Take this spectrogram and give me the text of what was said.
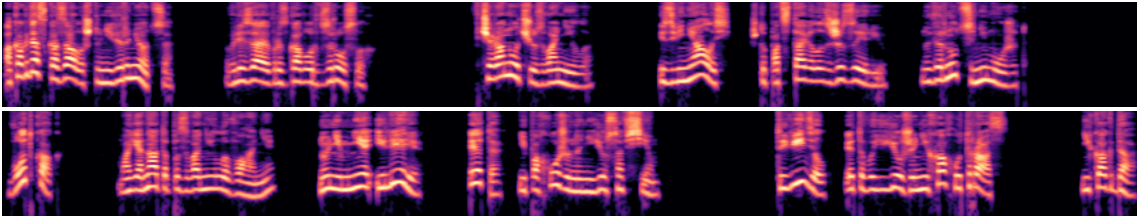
А когда сказала, что не вернется? Влезаю в разговор взрослых. Вчера ночью звонила. Извинялась, что подставила с Жизелью, но вернуться не может. Вот как? Моя Ната позвонила Ване, но не мне и Лере. Это не похоже на нее совсем. Ты видел этого ее жениха хоть раз? Никогда,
